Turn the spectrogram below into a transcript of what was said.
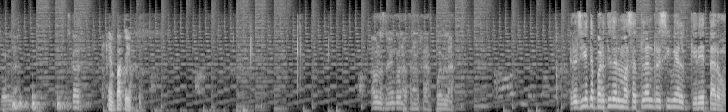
Puebla. Oscar, Empate. Vámonos también con la franja, Puebla. En el siguiente partido, el Mazatlán recibe al Querétaro.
